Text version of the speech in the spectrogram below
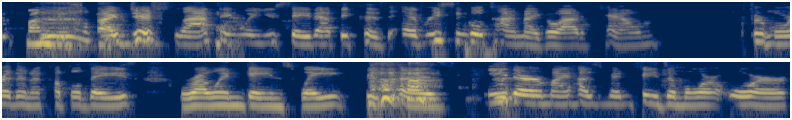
I'm just laughing when you say that because every single time I go out of town for more than a couple days, Rowan gains weight because either my husband feeds him more or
